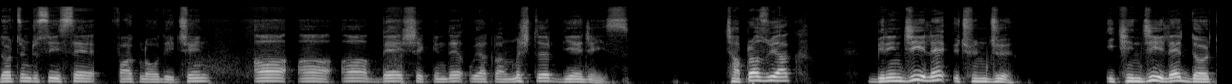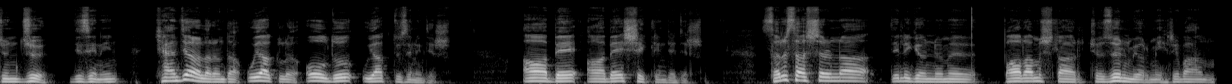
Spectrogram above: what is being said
Dördüncüsü ise farklı olduğu için A, A, A, B şeklinde uyaklanmıştır diyeceğiz. Çapraz uyak birinci ile üçüncü, ikinci ile dördüncü dizenin kendi aralarında uyaklı olduğu uyak düzenidir. A, B, A, B şeklindedir. Sarı saçlarına deli gönlümü bağlamışlar çözülmüyor mihriban.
